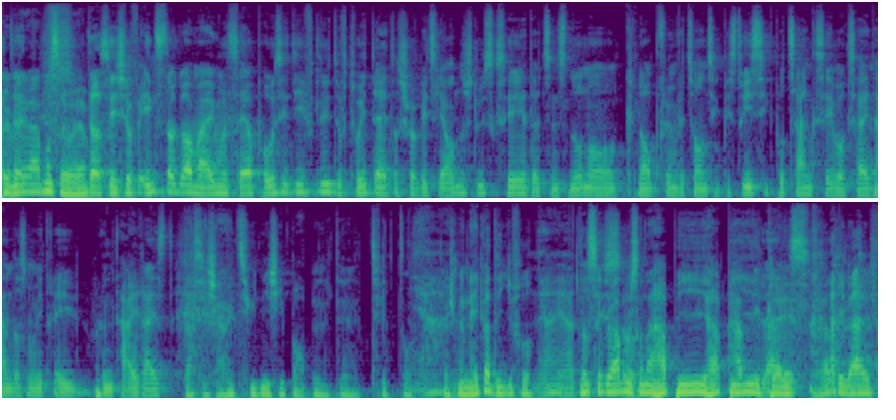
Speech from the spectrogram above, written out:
das ist da- immer so, ja. Das ist auf Instagram auch immer sehr positiv, die Leute. Auf Twitter hat das schon ein bisschen anders ausgesehen. Dort sind es nur noch knapp 25 bis 30 Prozent gesehen, die gesagt haben, dass man mit drei Punkten heimreist. Das ist auch eine zynische Bubble, der Twitter. Ja. Da ist man negativer. Ja, ja, das Instagram ist ist so. so ein Happy, happy, Happy Place. Happy Life.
